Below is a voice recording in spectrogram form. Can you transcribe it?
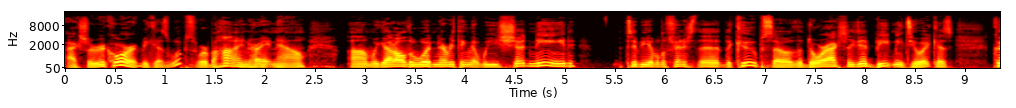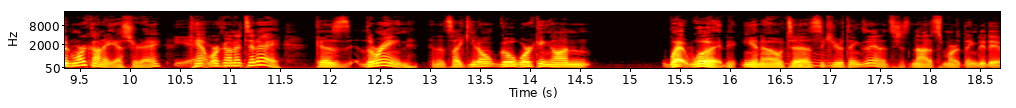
actually record because whoops, we're behind right now. Um, we got all the wood and everything that we should need to be able to finish the the coop. So the door actually did beat me to it because couldn't work on it yesterday. Yeah. Can't work on it today because the rain. And it's like you don't go working on wet wood, you know, to Mhm. secure things in. It's just not a smart thing to do.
